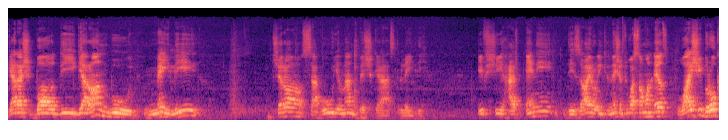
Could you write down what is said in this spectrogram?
گرش با دیگران بود میلی چرا سبوی من بشکست لیلی if she had any desire or inclination towards someone else why she broke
